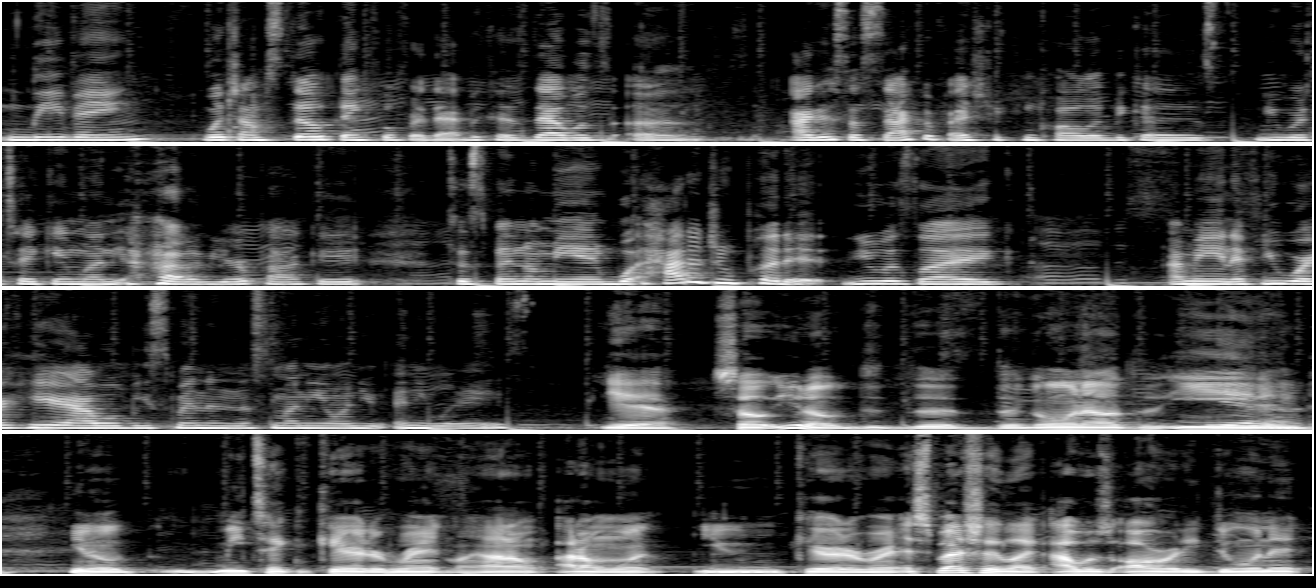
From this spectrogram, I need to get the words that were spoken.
leaving, which I'm still thankful for that because that was a I guess a sacrifice you can call it because you were taking money out of your pocket to spend on me and what how did you put it? You was like I mean, if you were here, I will be spending this money on you anyways. Yeah. So you know the the, the going out to eat yeah. and you know me taking care of the rent. Like I don't I don't want you mm-hmm. care of the rent, especially like I was already doing it.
